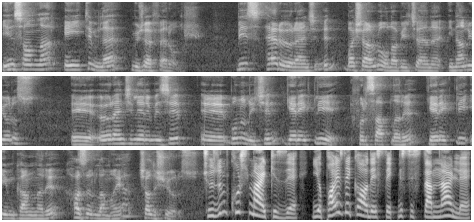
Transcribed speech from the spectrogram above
İnsanlar eğitimle mücevher olur. Biz her öğrencinin başarılı olabileceğine inanıyoruz. Ee, öğrencilerimizi e, bunun için gerekli fırsatları, gerekli imkanları hazırlamaya çalışıyoruz. Çözüm Kurs Merkezi, yapay zeka destekli sistemlerle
